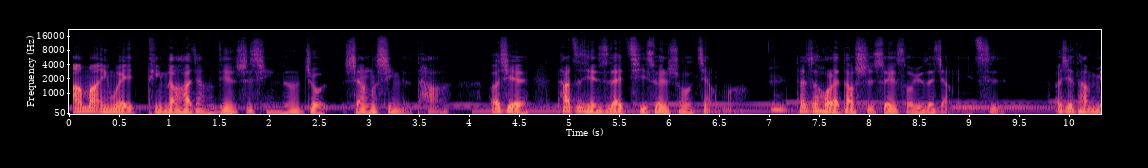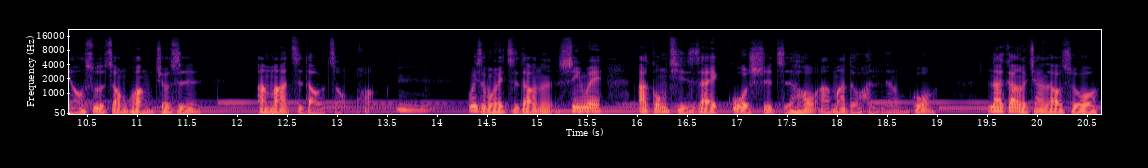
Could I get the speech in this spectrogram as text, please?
阿妈因为听到他讲的这件事情呢，就相信了他，而且他之前是在七岁的时候讲嘛。”嗯，但是后来到十岁的时候又再讲了一次，而且他描述的状况就是阿嬷知道的状况。嗯，为什么会知道呢？是因为阿公其实在过世之后，阿嬷都很难过。那刚有讲到说，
